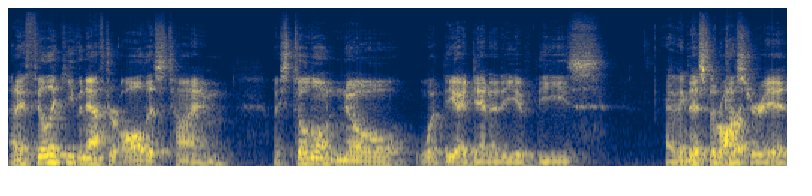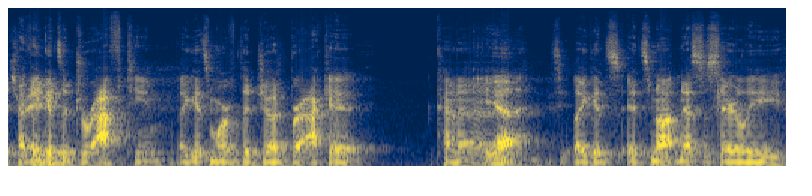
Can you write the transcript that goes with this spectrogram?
And I feel like even after all this time, I still don't know what the identity of these I think this a dra- roster is, I think it's a draft team. Like it's more of the Judd Brackett kind of. Yeah. Like it's it's not necessarily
